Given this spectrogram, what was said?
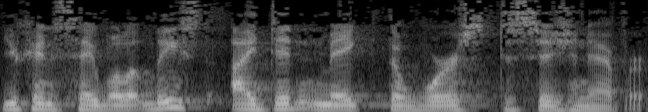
you can say, well, at least I didn't make the worst decision ever.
